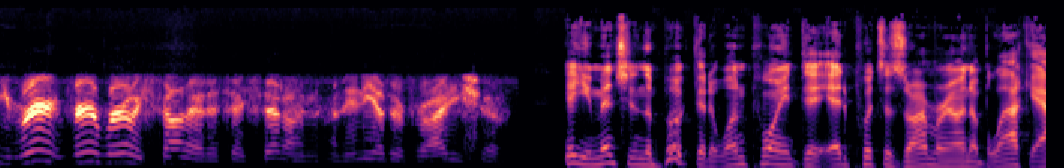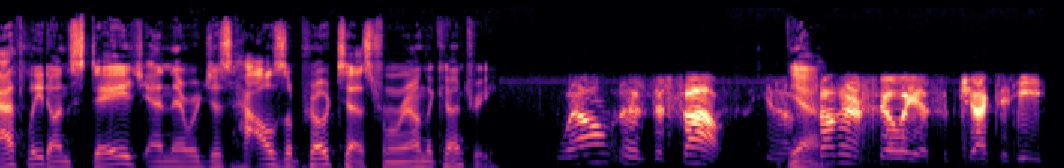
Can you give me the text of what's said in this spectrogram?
you very very rarely saw that, as I said, on on any other variety show. Yeah, you mentioned in the book that at one point uh, Ed puts his arm around a black athlete on stage, and there were just howls of protest from around the country. Well, uh, the South, you know, Yeah. Southern affiliates objected. He,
